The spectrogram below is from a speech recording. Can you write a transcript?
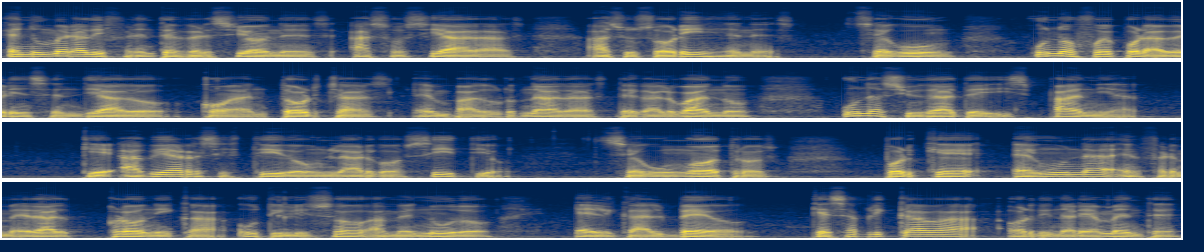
enumera diferentes versiones asociadas a sus orígenes, según uno fue por haber incendiado con antorchas embadurnadas de galvano una ciudad de Hispania que había resistido un largo sitio, según otros, porque en una enfermedad crónica utilizó a menudo el galbeo, que se aplicaba ordinariamente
